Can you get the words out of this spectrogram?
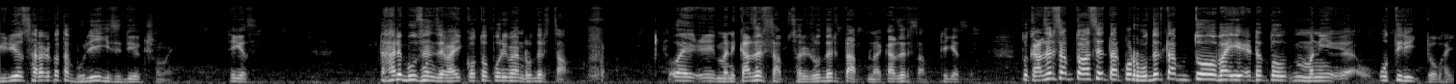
ভিডিও ছাড়ার কথা ভুলেই গেছি দু এক সময়। ঠিক আছে? তাহলে বুঝেন যে ভাই, কত পরিমাণ রোদের চাপ। ওই মানে কাজের চাপ সরি রোদের তাপ না, কাজের চাপ, ঠিক আছে। তো কাজের চাপ তো আছে, তারপর রোদের তাপ তো ভাই, এটা তো মানে অতিরিক্ত ভাই,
